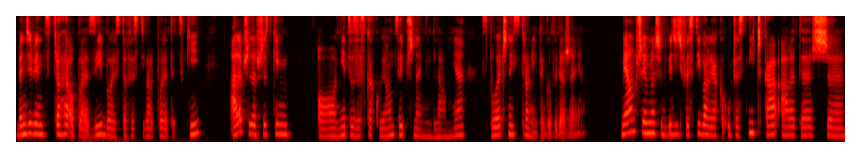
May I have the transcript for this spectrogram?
Będzie więc trochę o poezji, bo jest to festiwal poetycki, ale przede wszystkim o nieco zaskakującej, przynajmniej dla mnie, społecznej stronie tego wydarzenia. Miałam przyjemność odwiedzić festiwal jako uczestniczka, ale też e,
